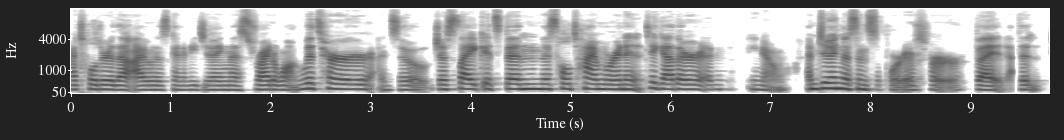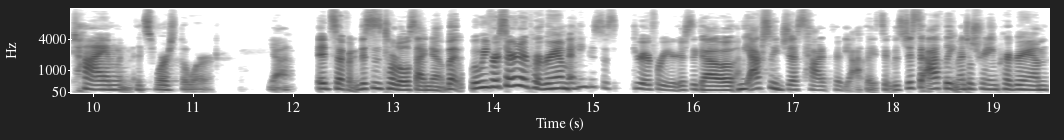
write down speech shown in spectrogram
I told her that I was going to be doing this right along with her. And so just like it's been this whole time we're in it together and, you know, I'm doing this in support of her, but the time it's worth the work. Yeah. It's so funny. This is a total side note, but when we first started our program, I think this was three or four years ago, we actually just had it for the athletes. It was just the athlete mental training program.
